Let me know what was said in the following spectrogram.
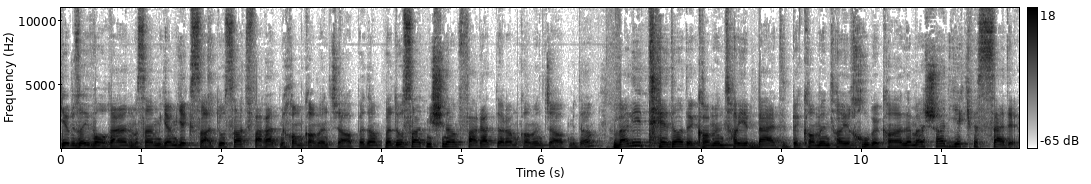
یه روزایی واقعا مثلا میگم یک ساعت دو ساعت فقط می‌خوام کامنت جواب بدم و دو ساعت میشینم فقط دارم کامنت جواب میدم. ولی تعداد کامنت های بد به کامنت های خوب کانال من شاید یک به صده.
